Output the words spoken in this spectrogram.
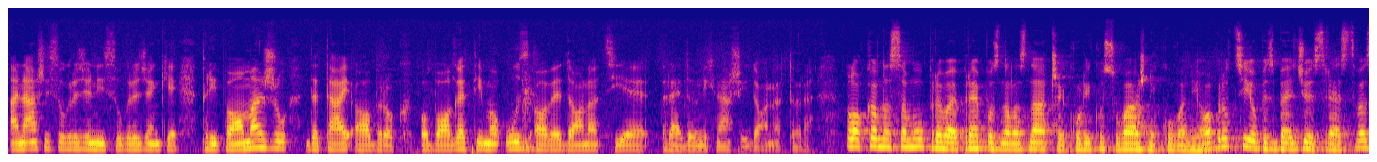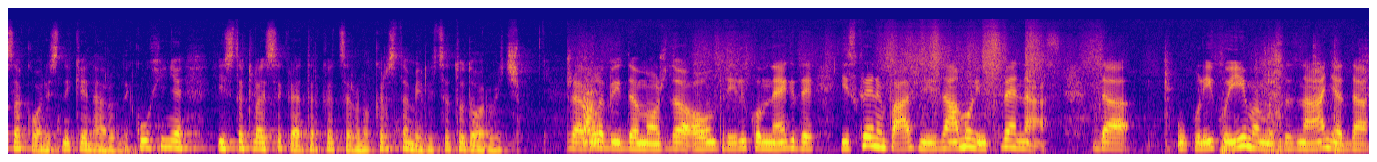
a naši sugrađani i sugrađanke pripomažu da taj obrok obogatimo uz ove donacije redovnih naših donatora. Lokalna samouprava je prepoznala značaj koliko su važni kuvani obroci i obezbeđuje sredstva za korisnike narodne kuhinje, istakla je sekretarka Crvenog krsta Milica Todorović. Želela bih da možda ovom prilikom negde iskrenem pažnju i zamolim sve nas da ukoliko imamo saznanja da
